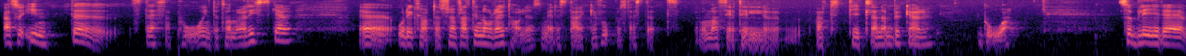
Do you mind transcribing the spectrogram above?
Alltså inte stressa på och inte ta några risker. Eh, och det är klart att framförallt i norra Italien som är det starka fotbollsfästet, om man ser till eh, vart titlarna brukar gå, så blir det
